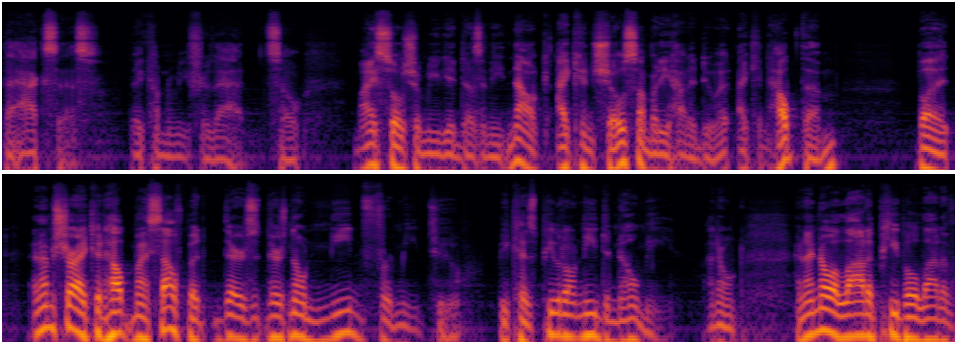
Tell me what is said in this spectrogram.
the access. They come to me for that. So my social media doesn't need now I can show somebody how to do it. I can help them, but and I'm sure I could help myself, but there's there's no need for me to because people don't need to know me. I don't and I know a lot of people, a lot of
